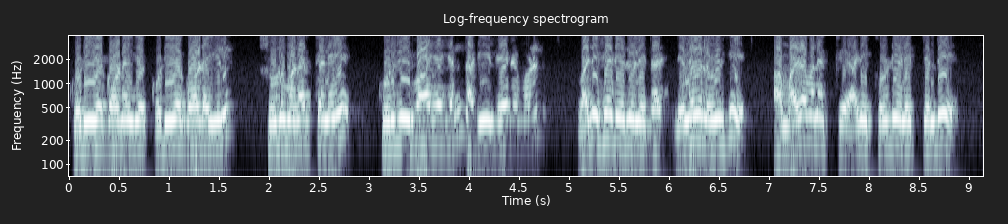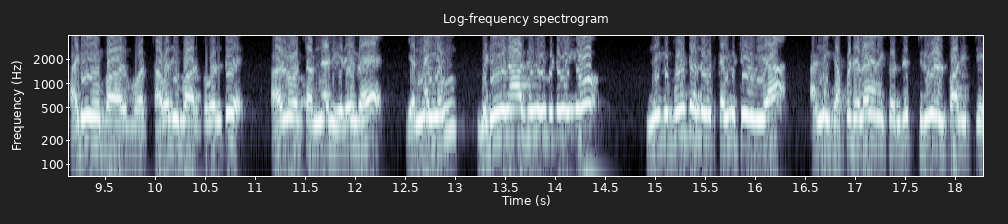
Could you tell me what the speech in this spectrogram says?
கொடிய கோடை கொடிய கோடையில் சுடுமணற்கனே குருதிபாயன் அடியில் ஏறுமுள் வணிகடியுள்ள நிலையில் ஒழுகி அம்மழவனுக்கு அணி குருடிகளை தின்று அடியை பார்ப்போர் தவறி பார்ப்பு கொண்டு அருளோர் தன்னால் இறைவ என்னையும் மிடியனாகவே விடுவையோ? இன்னைக்கு போயிட்டு அந்த கைவிட்டு விடுவியா அன்னைக்கு அப்படியெல்லாம் எனக்கு வந்து திருவிழல் பாலித்து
